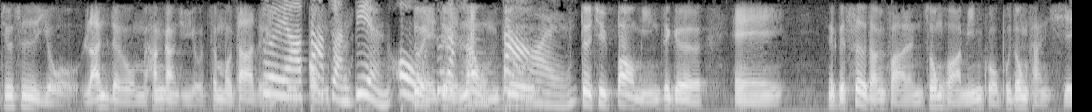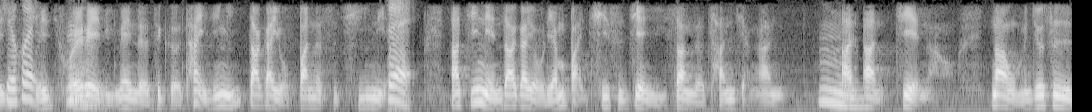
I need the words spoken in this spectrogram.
就是有难得我们航港局有这么大的对呀、啊、大转变哦，对对，那我们就哎对去报名这个诶。那个社团法人中华民国不动产协协会协会里面的这个，他已经大概有办了十七年。对，那今年大概有两百七十件以上的参奖案，嗯，案案件啊。那我们就是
